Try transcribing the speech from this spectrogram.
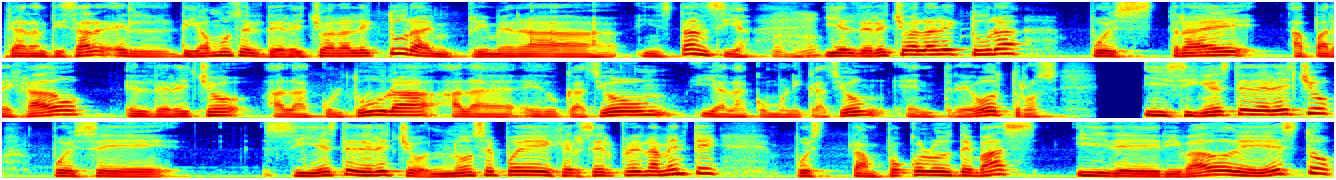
garantizar el, digamos, el derecho a la lectura en primera instancia. Y el derecho a la lectura, pues trae aparejado el derecho a la cultura, a la educación y a la comunicación, entre otros. Y sin este derecho, pues eh, si este derecho no se puede ejercer plenamente, pues tampoco los demás y derivado de esto,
